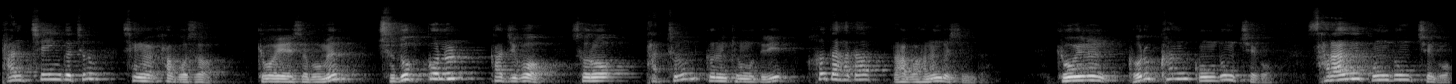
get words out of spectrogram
단체인 것처럼 생각하고서 교회에서 보면 주도권을 가지고 서로 다투는 그런 경우들이 허다하다라고 하는 것입니다. 교회는 거룩한 공동체고 사랑의 공동체고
